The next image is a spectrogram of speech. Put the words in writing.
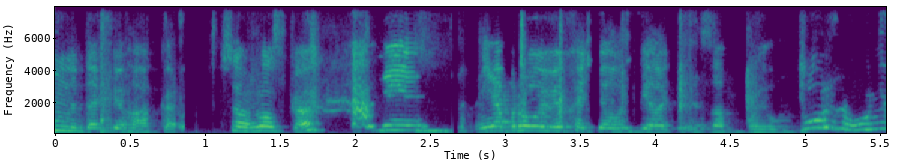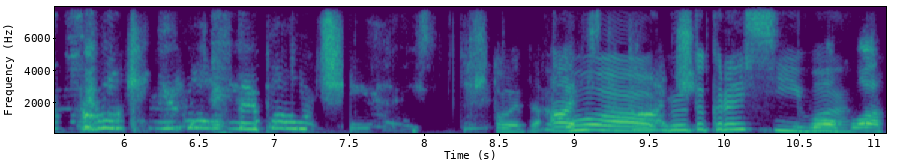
Умный дофига, короче. Все, жестко. Блин, я брови хотел сделать и забыл. Тоже у него руки неровные получились. Что это? А, О, ну это Во, красиво.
